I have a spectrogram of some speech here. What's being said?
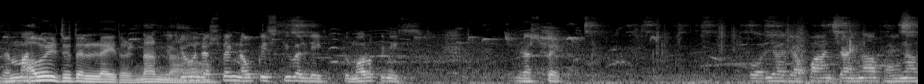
Brahman. I will do that later, not If you want now. respect, now festival lake. Tomorrow finish. Respect. Korea, Japan, China, China.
